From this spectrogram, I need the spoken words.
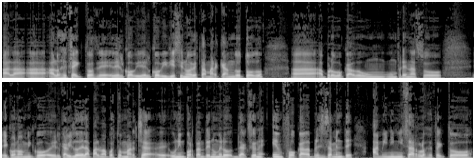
a, la, a, a los efectos de, del COVID. El COVID-19 está marcando todo, ha, provocado un frenazo económico, el Cabildo de La Palma ha puesto en marcha eh, un importante número de acciones enfocadas precisamente a minimizar los efectos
